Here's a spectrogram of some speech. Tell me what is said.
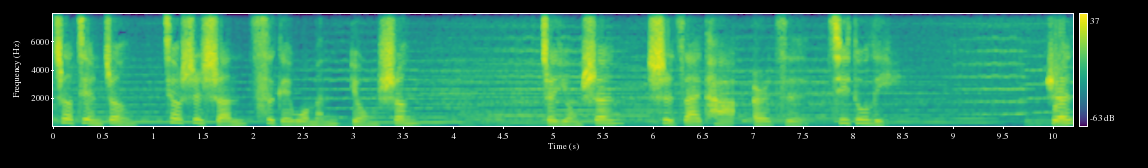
这见证就是神赐给我们永生。这永生是在他儿子基督里。人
